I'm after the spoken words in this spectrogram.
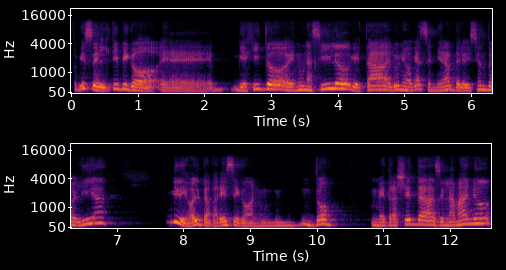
porque es el típico eh, viejito en un asilo que está, el único que hace es mirar televisión todo el día y de golpe aparece con dos metralletas en la mano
